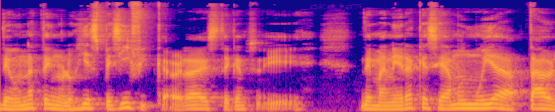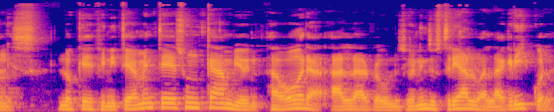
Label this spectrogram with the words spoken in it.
de una tecnología específica, ¿verdad? Este, eh, de manera que seamos muy adaptables. Lo que definitivamente es un cambio ahora a la revolución industrial o a la agrícola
